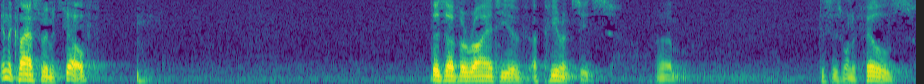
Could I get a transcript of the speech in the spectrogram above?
In the classroom itself, there's a variety of appearances. Um, this is one of Phil's.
